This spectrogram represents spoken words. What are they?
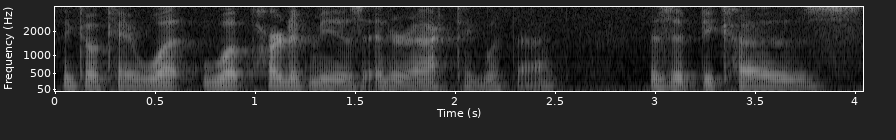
Think, okay, what, what part of me is interacting with that? Is it because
